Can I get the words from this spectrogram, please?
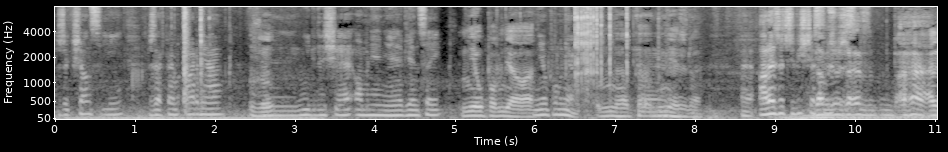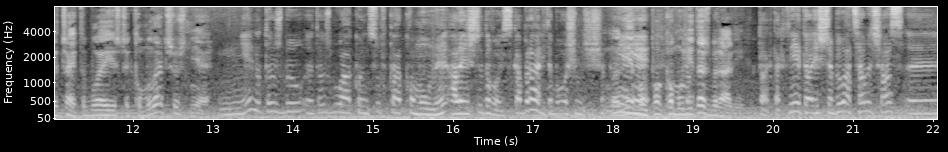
że ksiądz i, że tak powiem, armia Mhm. y, nigdy się o mnie nie więcej Nie upomniała. nie upomniała. No to nieźle. E, Ale rzeczywiście... Dobrze, że. Aha, ale czekaj, to była jeszcze komuna, czy już nie? Nie, no to już, był, to już była końcówka komuny, ale jeszcze do wojska brali, to było 80... No nie, bo po komunie też brali. Tak, tak, nie, to jeszcze była cały czas, e,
